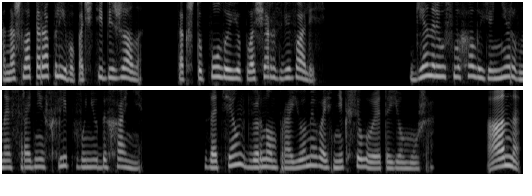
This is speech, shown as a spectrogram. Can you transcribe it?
Она шла торопливо, почти бежала, так что полы ее плаща развивались. Генри услыхал ее нервное сродни схлипыванию дыхания. Затем в дверном проеме возник силуэт ее мужа. «Анна!»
